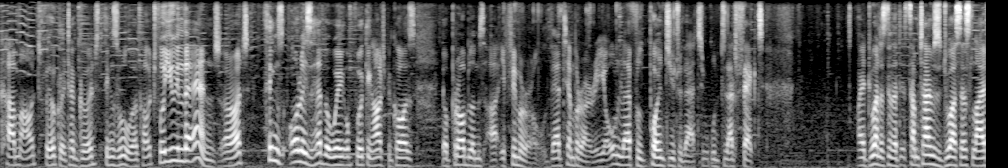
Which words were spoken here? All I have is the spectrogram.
come out for your greater good. Things will work out for you in the end all right? Things always have a way of working out because your problems are ephemeral. They're temporary. Your own life will point you to that to that fact I do understand that sometimes we do assess life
